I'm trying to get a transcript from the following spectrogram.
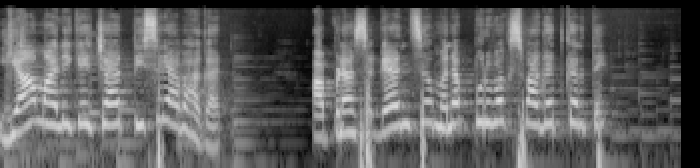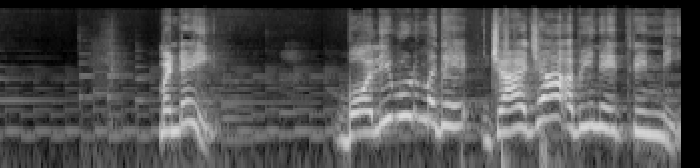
या मालिकेच्या तिसऱ्या भागात आपणा सगळ्यांचं मनपूर्वक स्वागत करते. मंडळी बॉलिवूडमध्ये ज्या ज्या अभिनेत्रींनी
